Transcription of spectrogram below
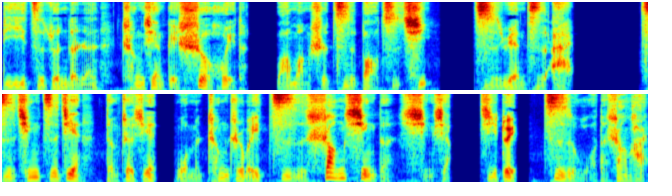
低自尊的人呈现给社会的往往是自暴自弃，自怨自艾、自轻自贱等这些我们称之为自伤性的形象，即对自我的伤害。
